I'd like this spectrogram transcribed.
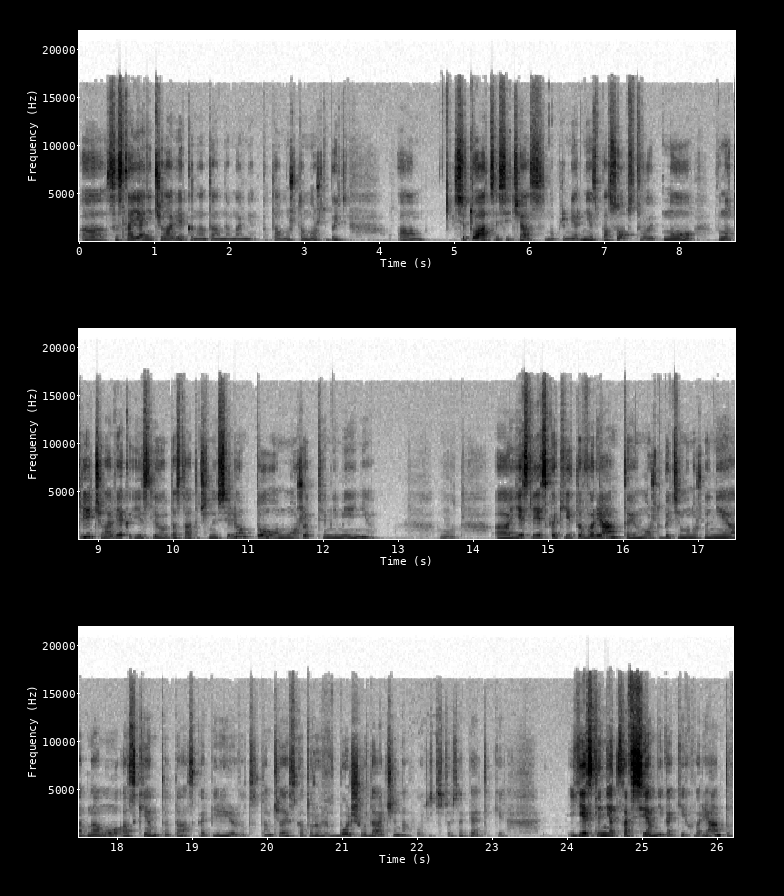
а, состояние человека на данный момент, потому что, может быть, ситуация сейчас, например, не способствует, но внутри человек, если достаточно силен, то он может, тем не менее. Вот. А Если есть какие-то варианты, может быть, ему нужно не одному, а с кем-то, да, скооперироваться, там, человек, с которым в большей удаче находится. То есть, опять-таки, если нет совсем никаких вариантов,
